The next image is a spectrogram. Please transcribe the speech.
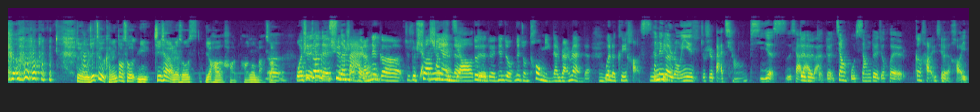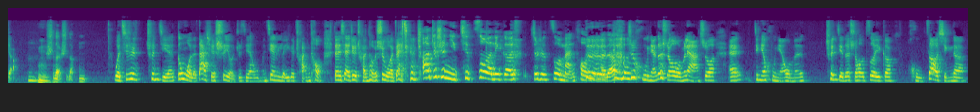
对，我觉得这个可能到时候你接下来的时候比较好好好弄吧，是吧？嗯，我是专门去买了那个就是双双面胶对对对，那种那种透明的软软的，为了可以好撕它。那个容易就是把墙皮也撕下来对吧？对对浆糊相对就会更好一些。对好一点儿。嗯是的，是的，嗯，我其实春节跟我的大学室友之间，我们建立了一个传统，但是现在这个传统是我在坚持。啊，就是你去做那个，就是做馒头什对对对么的，是虎年的时候，我们俩说，哎，今年虎年我们春节的时候做一个虎造型的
